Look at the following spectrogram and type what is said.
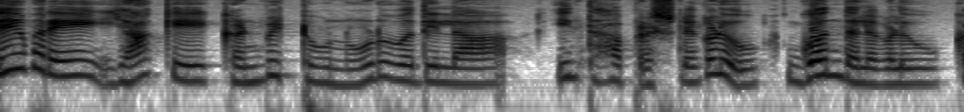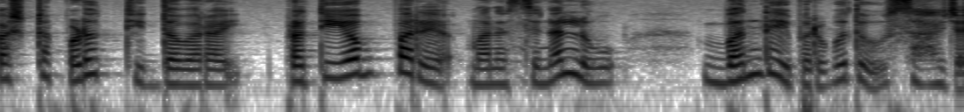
ದೇವರೇ, ಯಾಕೆ ಕಣ್ಬಿಟ್ಟು ನೋಡುವುದಿಲ್ಲ? ಇಂತಹ ಪ್ರಶ್ನೆಗಳು, ಗೊಂದಲಗಳು ಕಷ್ಟಪಡುತ್ತಿದ್ದವರ ಪ್ರತಿಯೊಬ್ಬರ ಮನಸ್ಸಿನಲ್ಲೂ ಬಂದೇ ಬರುವುದು ಸಹಜ.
